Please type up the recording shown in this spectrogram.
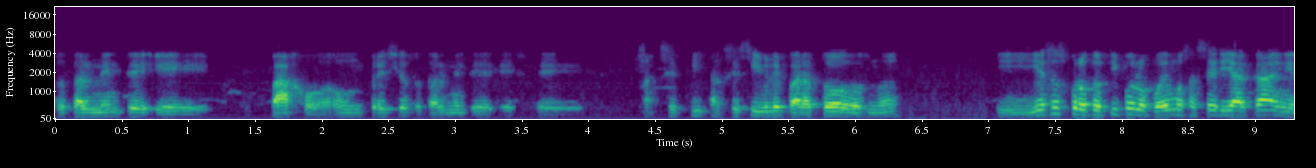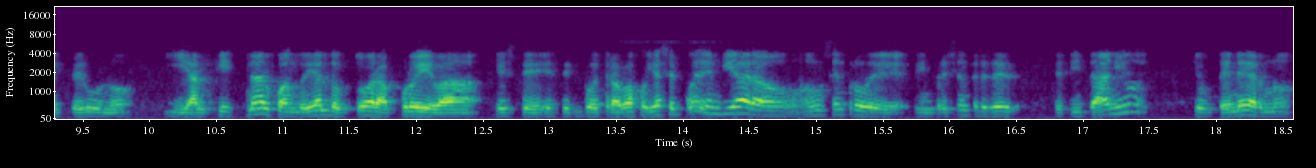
totalmente eh, bajo, a un precio totalmente este, accesible para todos, ¿no? Y esos prototipos lo podemos hacer ya acá en el Perú, ¿no? Y al final, cuando ya el doctor aprueba este, este tipo de trabajo, ya se puede enviar a, un centro de, impresión 3D de titanio y obtener, ¿no?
